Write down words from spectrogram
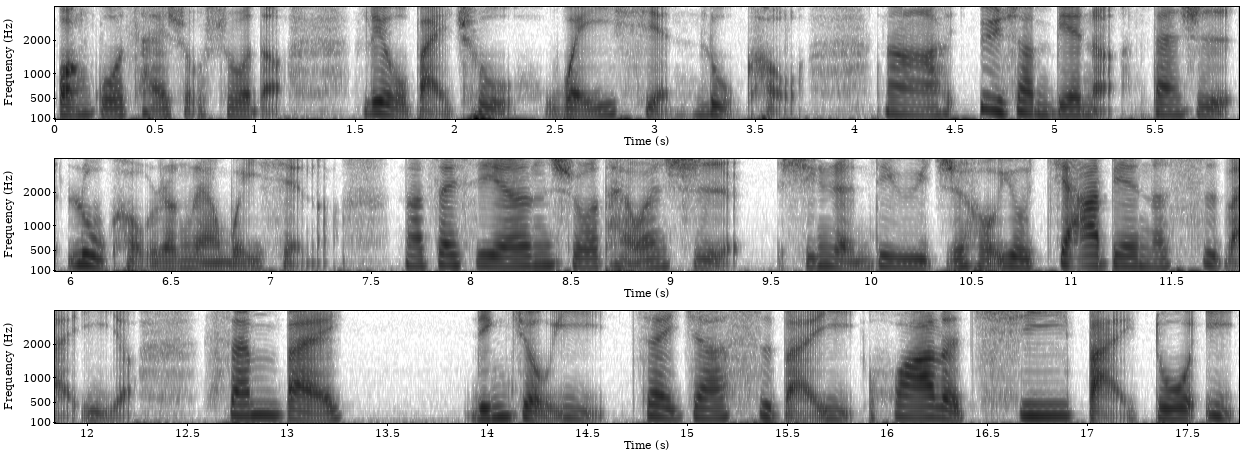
王国材所说的六百处危险路口，那预算编了，但是路口仍然危险了。那在 CNN 说台湾是行人地狱之后，又加编了四百亿啊，三百零九亿再加四百亿，花了七百多亿，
